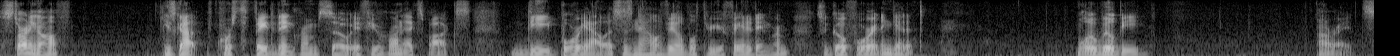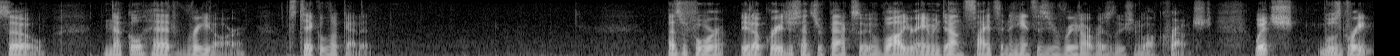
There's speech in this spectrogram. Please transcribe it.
Starting off, he's got, of course, the Fated Engram. So if you're on Xbox, the Borealis is now available through your Fated Engram. So go for it and get it. Well, it will be. Alright, so Knucklehead Radar. Let's take a look at it. As before, it upgrades your sensor pack, so while you're aiming down sights, it enhances your radar resolution while crouched, which was great.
